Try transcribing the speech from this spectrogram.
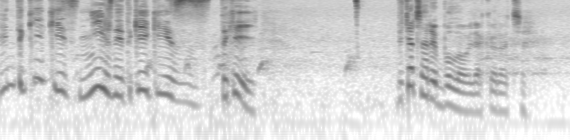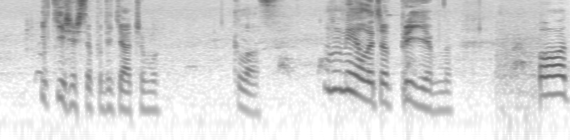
він такий якийсь ніжний, такий якийсь такий. Дитяча риболовля, коротше. І тішишся по-дитячому. Клас. Мелоча приємно. От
